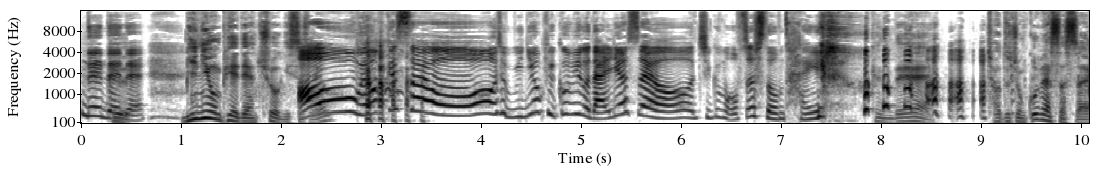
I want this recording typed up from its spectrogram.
네네네. 그 미니홈피에 대한 추억 있으세요? 아우, 왜 없겠어요. 저 미니홈피 꾸미고 난리였어요. 지금 없어서 너무 다행이에요. 근데 저도 좀 꾸몄었어요.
